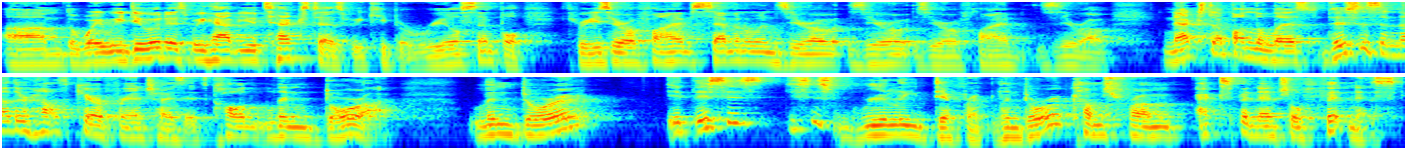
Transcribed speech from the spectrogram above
Um, the way we do it is we have you text us. We keep it real simple. 305-710-0050. Next up on the list, this is another healthcare franchise. It's called Lindora. Lindora, it, this is, this is really different. Lindora comes from Xponential Fitness.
